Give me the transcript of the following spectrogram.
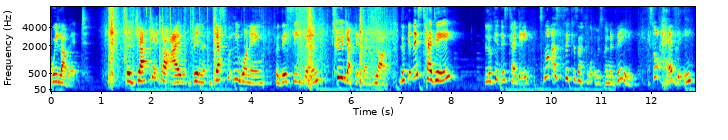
We love it the jacket that I've been desperately wanting for this season. Two jackets I've loved. Look at this teddy. Look at this teddy. It's not as thick as I thought it was gonna be. It's not heavy.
